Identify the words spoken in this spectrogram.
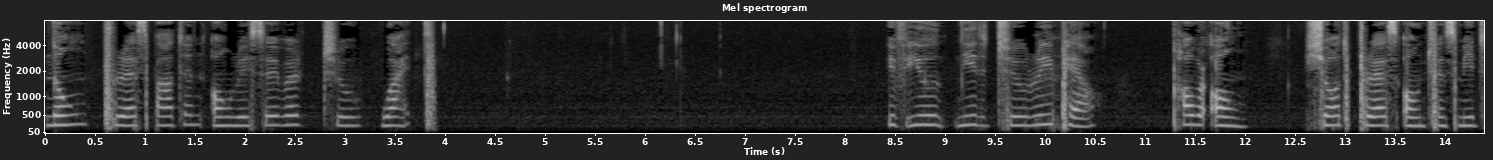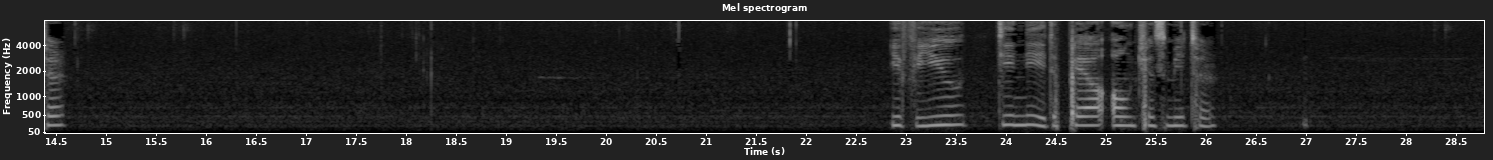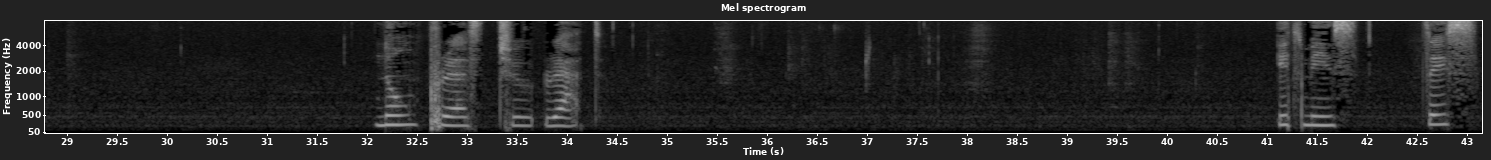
Non press button on receiver to white. If you need to repair, power on, short press on transmitter. If you did pair on transmitter, non press to red. It means this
